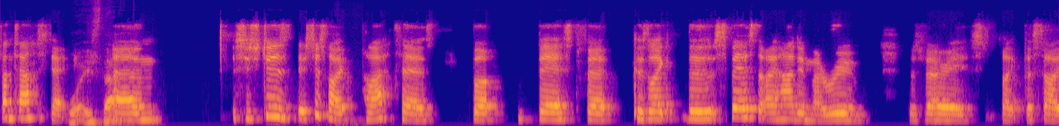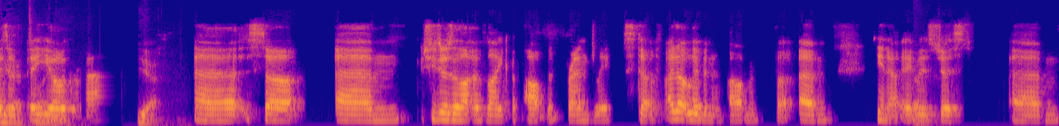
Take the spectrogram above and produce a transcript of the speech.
fantastic. What is that? Um, she's just it's just like Pilates, but best for because like the space that I had in my room was very like the size Yeah, of tiny. a yoga mat. yeah. Uh, so um, she does a lot of like apartment friendly stuff. I don't live in an apartment, but um, you know, it Yeah. was just um,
